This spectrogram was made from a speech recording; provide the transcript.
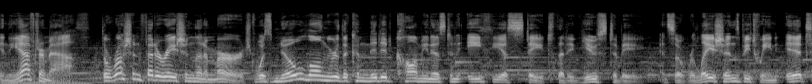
In the aftermath, the Russian Federation that emerged was no longer the committed communist and atheist state that it used to be, and so relations between it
